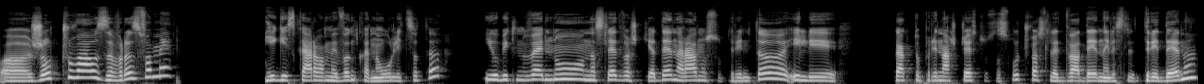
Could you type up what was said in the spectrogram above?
а, жълт чувал, завръзваме и ги изкарваме вънка на улицата и обикновено на следващия ден, рано сутринта или както при нас често се случва, след два дена или след три дена,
